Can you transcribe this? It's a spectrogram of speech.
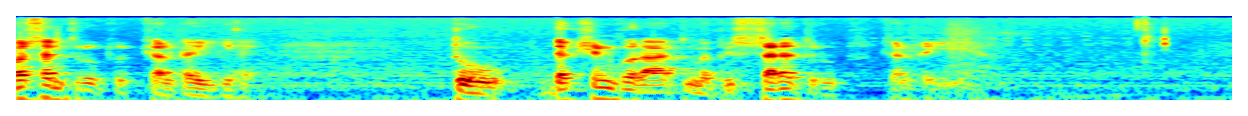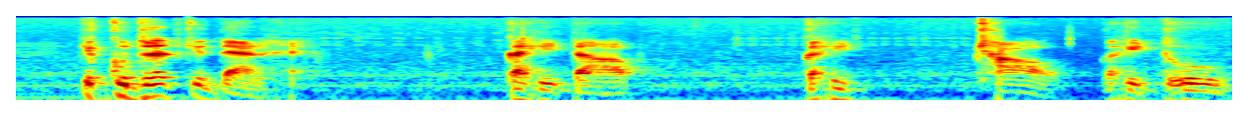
वसंत ऋतु चल रही है। तो दक्षिण गोरार्ध में भी शरद ऋतु चल रही है कि कुदरत की देन है। कहीं ताप, कहीं छाव, कहीं धूप।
